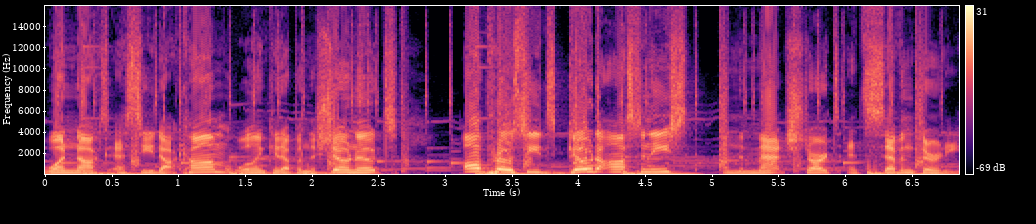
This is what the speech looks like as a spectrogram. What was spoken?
oneknoxsc.com. We'll link it up in the show notes. All proceeds go to Austin East, and the match starts at 7:30.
